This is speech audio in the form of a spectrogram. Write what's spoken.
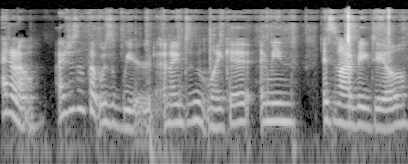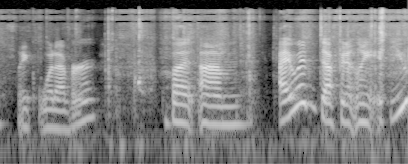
I don't know. I just thought that was weird and I didn't like it. I mean, it's not a big deal, like whatever. But um, I would definitely, if you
